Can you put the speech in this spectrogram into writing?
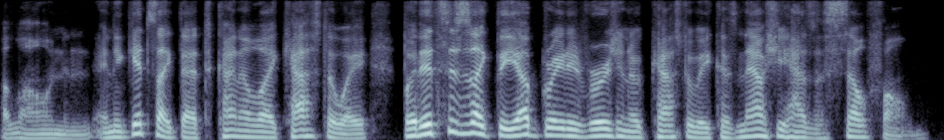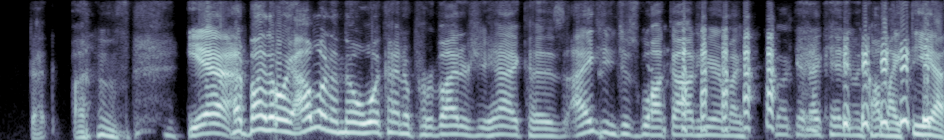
alone and and it gets like that kind of like castaway but it's just like the upgraded version of castaway because now she has a cell phone that yeah And by the way i want to know what kind of provider she had because i can just walk out here and my fucking i can't even call my tia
